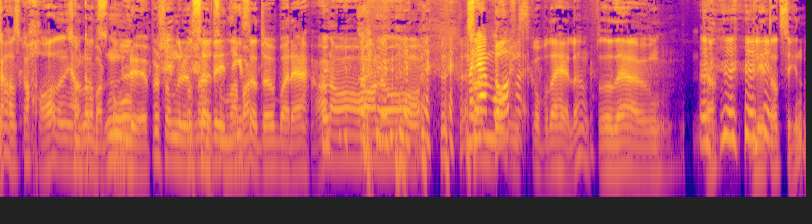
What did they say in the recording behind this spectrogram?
Ja, han skal ha den jævla barten. stå Løper sånn rundt med dritings du, og bare hallo, hallo. Så jeg han må- dansker på det hele. Så det er jo ja, litt av et syn.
